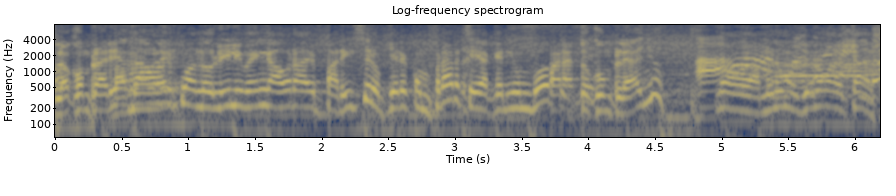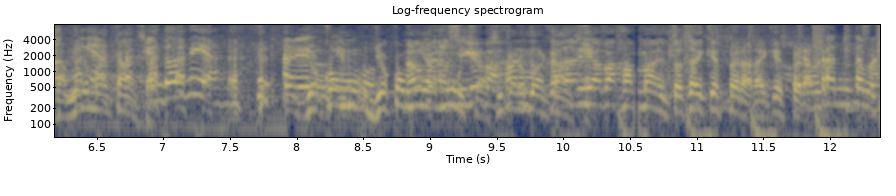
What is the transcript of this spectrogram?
¿Lo comprarías, Vamos a ver Raúl? cuando Lili venga ahora de París y lo quiere comprar, que ella quería un bote. ¿Para tu cumpleaños? No, a mí no, me- yo no me alcanza, a mí no me alcanza. En dos días. Yo, como, yo comía No, pero mucho, sigue así que no me bajando. Cada día baja más, entonces hay que esperar, hay que esperar. Un ratito más.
